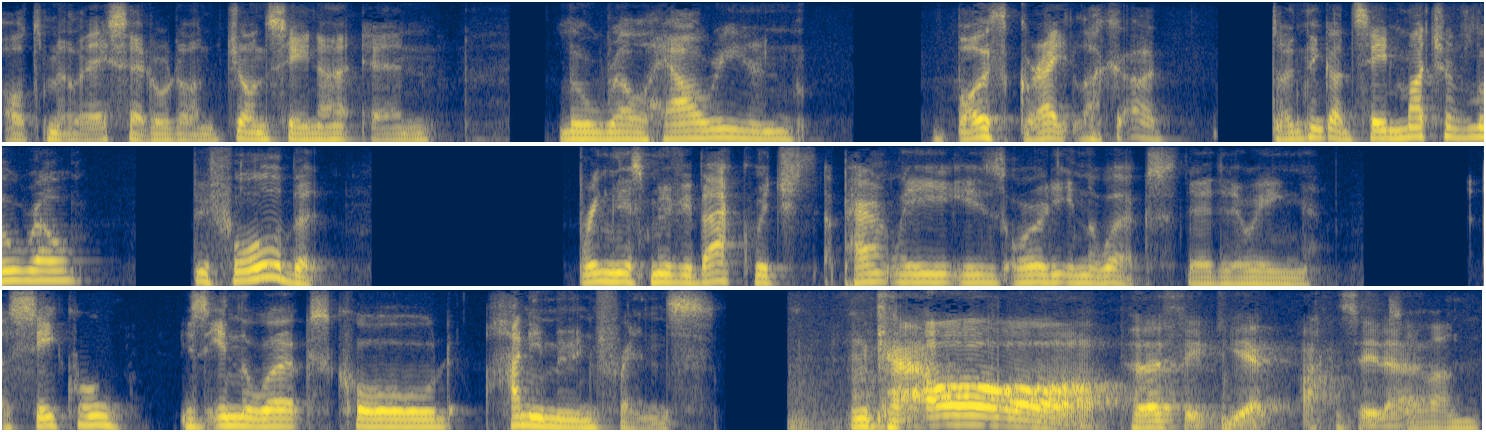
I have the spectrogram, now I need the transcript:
Ultimately, they settled on John Cena and Lil Rel Howery, and both great. Like I don't think I'd seen much of Lil Rel before, but bring this movie back, which apparently is already in the works. They're doing a sequel is in the works called Honeymoon Friends. Okay. Oh, perfect. Yeah, I can see that. So um,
